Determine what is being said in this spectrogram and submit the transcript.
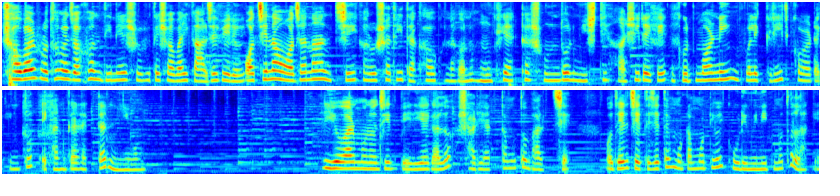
সবার প্রথমে যখন দিনের শুরুতে সবাই কাজে বেরোয় অচেনা অজানা যেই কারোর সাথেই দেখা হোক না কেন মুখে একটা সুন্দর মিষ্টি হাসি রেখে গুড মর্নিং বলে গ্রিট করাটা কিন্তু এখানকার একটা নিয়ম। রিও আর মনোজিৎ বেরিয়ে গেল সাড়ে আটটা মতো বাজছে। ওদের যেতে যেতে মোটামুটি ওই কুড়ি মিনিট মতো লাগে।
